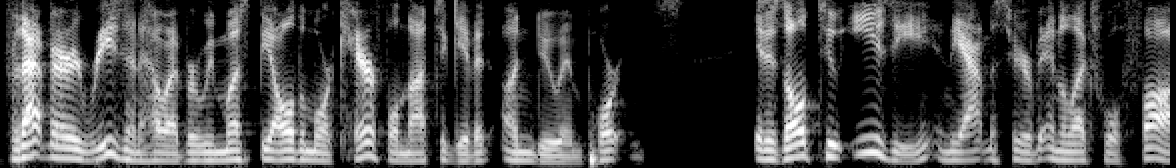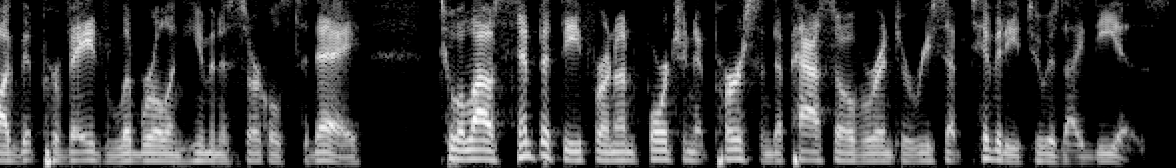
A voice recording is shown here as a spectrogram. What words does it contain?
For that very reason, however, we must be all the more careful not to give it undue importance. It is all too easy in the atmosphere of intellectual fog that pervades liberal and humanist circles today to allow sympathy for an unfortunate person to pass over into receptivity to his ideas.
